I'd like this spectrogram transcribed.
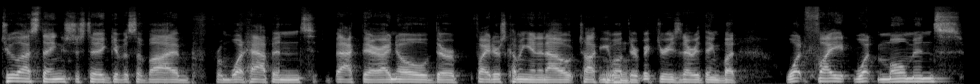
Two last things just to give us a vibe from what happened back there. I know there are fighters coming in and out talking mm-hmm. about their victories and everything, but what fight, what moments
